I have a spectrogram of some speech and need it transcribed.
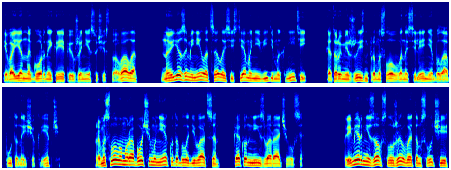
и военно-горной крепи уже не существовало, но ее заменила целая система невидимых нитей, которыми жизнь промыслового населения была опутана еще крепче. Промысловому рабочему некуда было деваться, как он не изворачивался. Пример низов служил в этом случае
